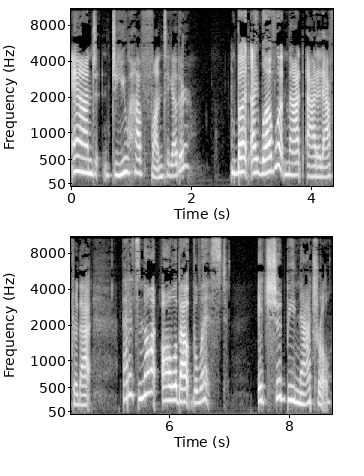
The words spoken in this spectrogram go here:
And do you have fun together? But I love what Matt added after that that it's not all about the list. It should be natural.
